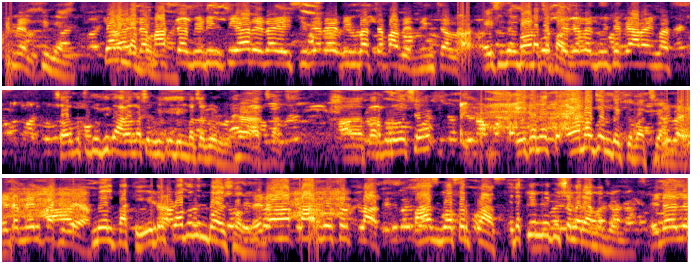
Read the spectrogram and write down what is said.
ফিমেল ফিমেল কেমন এটা মাস্টার ব্রিডিং পেয়ার এটা এই সিজনে ডিম বাচ্চা পাবেন ইনশাআল্লাহ এই সিজন ডিম বাচ্চা করতে পাবে গেলে দুই থেকে আড়াই মাস। সর্বোচ্চ দুই থেকে আড়াই মাসের ভিতরে ডিম বাচ্চা করবে হ্যাঁ। আচ্ছা। তারপর রয়েছে এখানে একটা অ্যামাজন দেখতে পাচ্ছি এটা মেল পাখি ভাইয়া। মেল পাখি। এটা কতদিন বয়স হবে? এটা পাঁচ বছর প্লাস পাঁচ বছর প্লাস এটা কি মিউটেশনের অ্যামাজন এটা হলো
